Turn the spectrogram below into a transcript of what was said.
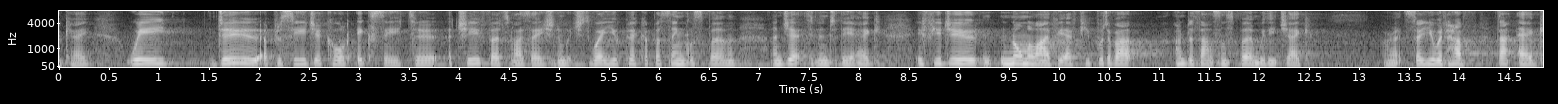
Okay, we do a procedure called ICSI to achieve fertilization, which is where you pick up a single sperm and inject it into the egg. If you do normal IVF, you put about 100,000 sperm with each egg. All right, so you would have that egg,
